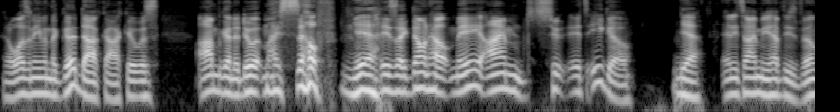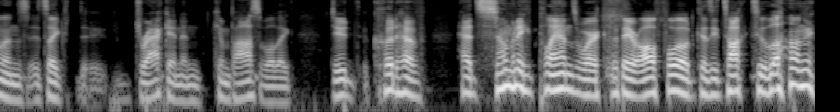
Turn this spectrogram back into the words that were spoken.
and it wasn't even the good Doc Ock. It was I'm gonna do it myself. yeah He's like, don't help me. I'm. Su-. It's ego. yeah Anytime you have these villains, it's like Drakken and Kim Possible. Like, dude could have had so many plans work, but they were all foiled because he talked too long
